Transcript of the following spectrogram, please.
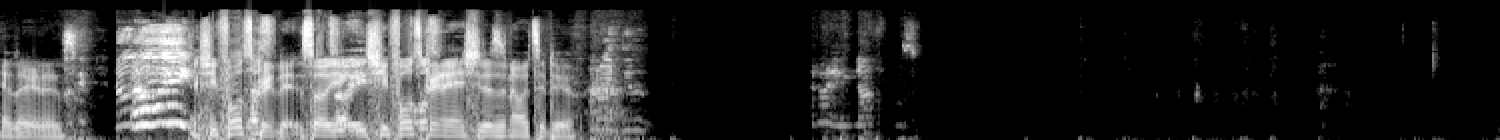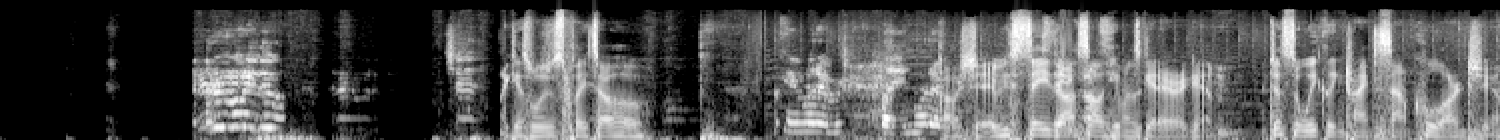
Yeah, there it is. no, wait! She full screened it. So, so y- she full screened it and she doesn't know what to do. How do I do? How do I not? I don't know what to do. I don't know what to do. I guess we'll just play Touhou. Okay, whatever. Play, whatever. Oh shit! If you say docile, humans get arrogant. Just a weakling trying to sound cool, aren't you?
